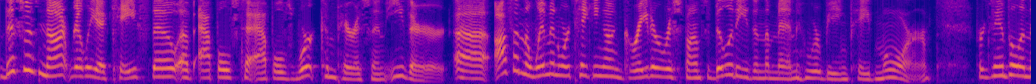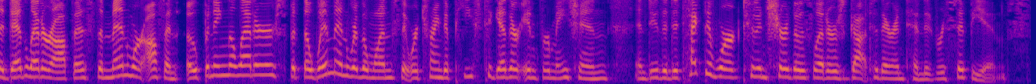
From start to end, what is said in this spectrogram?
This was not really a case, though, of apples to apples work comparison either. Uh, often the women were taking on greater responsibility than the men who were being paid more. For example, in the dead letter office, the men were often opening the letters, but the women were the ones that were trying to piece together information and do the detective work to ensure those letters got to their intended recipients.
